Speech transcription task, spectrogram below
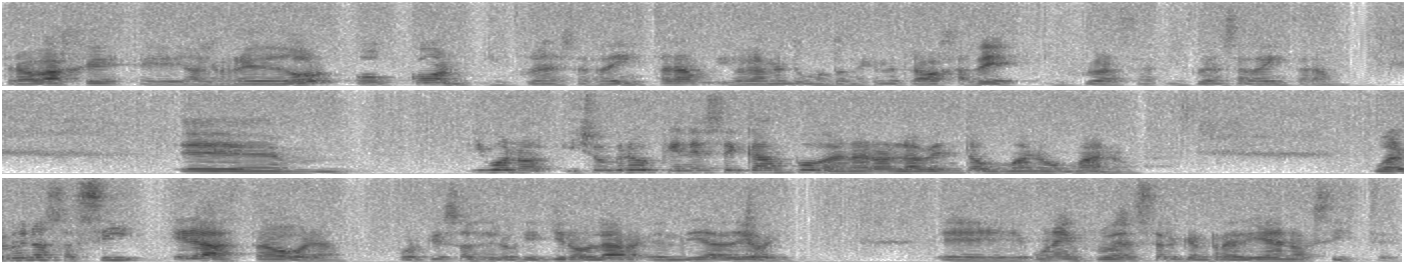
trabaje eh, alrededor o con influencers de Instagram y obviamente un montón de gente trabaja de influencers de Instagram. Eh, y bueno, y yo creo que en ese campo ganaron la venta humano-humano. O al menos así era hasta ahora, porque eso es de lo que quiero hablar el día de hoy. una influencer que en realidad no existe.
